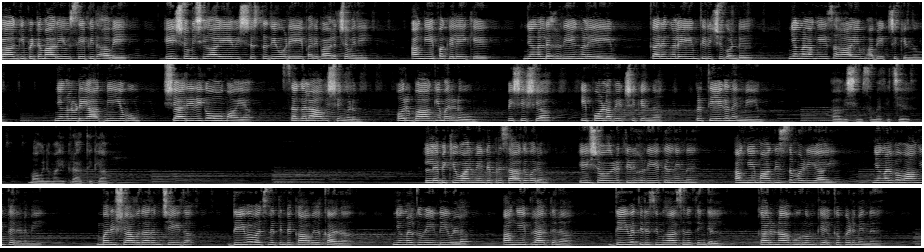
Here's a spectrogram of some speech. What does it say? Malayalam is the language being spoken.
ഭാഗ്യപ്പെട്ട മാറിയൂസേ പിതാവേ യേശുമിശിഹായെ വിശ്വസ്തയോടെ പരിപാലിച്ചവനെ അങ്ങേ പക്കലേക്ക് ഞങ്ങളുടെ ഹൃദയങ്ങളെയും കരങ്ങളെയും തിരിച്ചുകൊണ്ട് ഞങ്ങൾ അങ്ങേ സഹായം അപേക്ഷിക്കുന്നു. ഞങ്ങളുടെ ആത്മീയവും ശാരീരികവുമായ സകല ആവശ്യങ്ങളും ഒരു ഭാഗ്യമരണവും വിശിഷ്യ ഇപ്പോൾ അപേക്ഷിക്കുന്ന പ്രത്യേക നന്മയും ആവശ്യം സമർപ്പിച്ച് മൗനമായി പ്രാർത്ഥിക്കാം. ലഭിക്കുവാൻ വേണ്ട പ്രസാദവരം ഈശോയുടെ തിരുഹൃദയത്തിൽ നിന്ന് അങ്ങേ മാധ്യസ്ഥം വഴിയായി ഞങ്ങൾക്ക് വാങ്ങിത്തരണമേ. മനുഷ്യാവതാരം ചെയ്ത ദൈവവചനത്തിന്റെ കാവൽക്കാര ഞങ്ങൾക്ക് വേണ്ടിയുള്ള അങ്ങേ പ്രാർത്ഥന. ദൈവ തിരുസിംഹാസനത്തെങ്കിൽ കരുണാപൂർവം കേൾക്കപ്പെടുമെന്ന്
